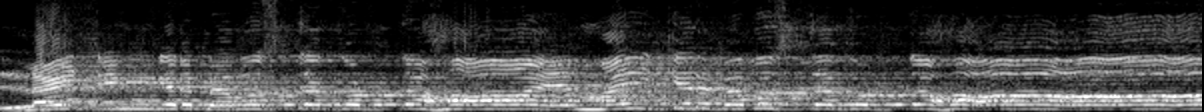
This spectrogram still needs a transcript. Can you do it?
লাইটিং এর ব্যবস্থা করতে হয়, মাইকের ব্যবস্থা করতে হয়।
